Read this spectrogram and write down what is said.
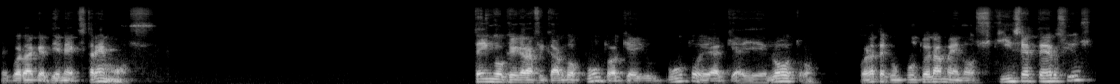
Recuerda que tiene extremos. Tengo que graficar dos puntos. Aquí hay un punto y aquí hay el otro. Acuérdate que un punto era menos 15 tercios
